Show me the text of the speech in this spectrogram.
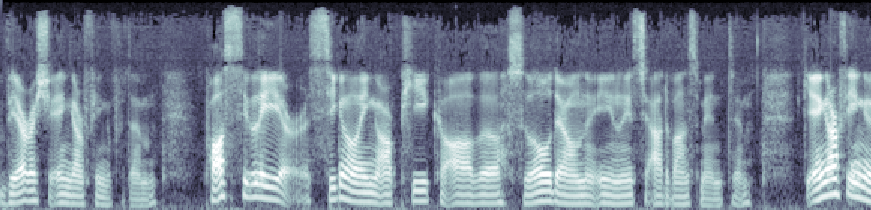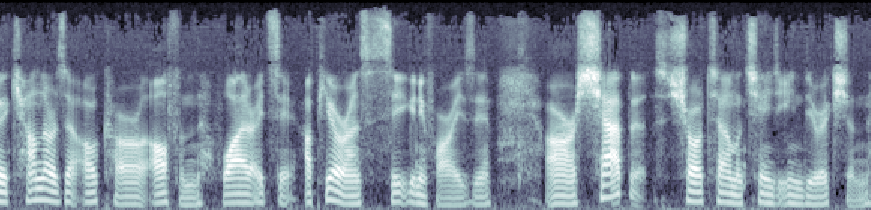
bearish engulfing for them possibly signaling a peak of slowdown in its advancement. Engulfing candles occur often, while its appearance signifies a sharp short-term change in direction.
